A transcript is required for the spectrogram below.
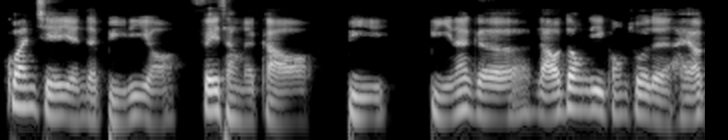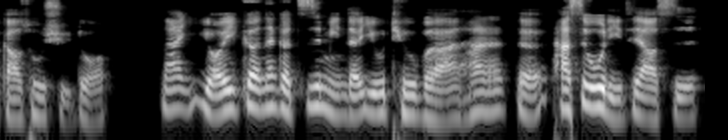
关节炎的比例哦，非常的高哦，比比那个劳动力工作的人还要高出许多。那有一个那个知名的 YouTuber 啊，他的他是物理治疗师，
